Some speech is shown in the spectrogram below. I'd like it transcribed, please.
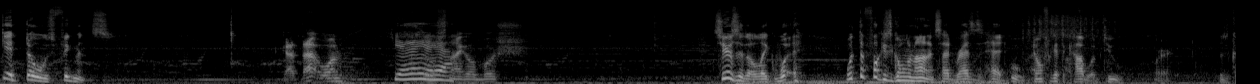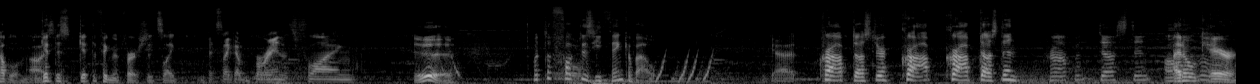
Get those figments. Got that one. Little Yeah. snaggle bush. Seriously though, like what? What the fuck is going on inside Raz's head? Ooh, don't forget the cobweb too. Where? There's a couple of them. Oh, get this. Get the figment first. It's like, It's like a brain that's flying. ugh. What the fuck Oh. does he think about? We got Crop duster. Crop. Crop dusting. crop and dusting. I don't care.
